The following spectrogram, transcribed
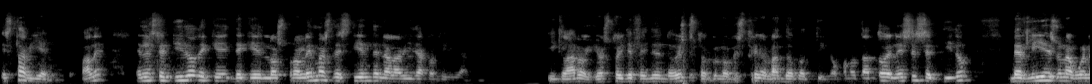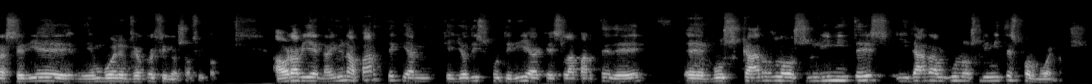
está bien, ¿vale? En el sentido de que, de que los problemas descienden a la vida cotidiana. Y claro, yo estoy defendiendo esto, lo que estoy hablando contigo. Por lo tanto, en ese sentido, Merlí es una buena serie y un buen enfoque filosófico. Ahora bien, hay una parte que, que yo discutiría, que es la parte de eh, buscar los límites y dar algunos límites por buenos.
